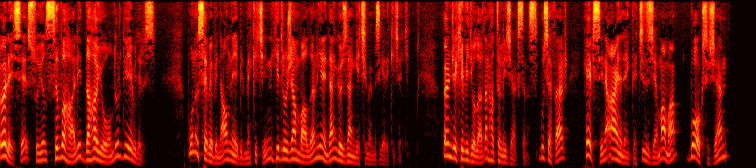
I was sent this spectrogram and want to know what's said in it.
Öyleyse suyun sıvı hali daha yoğundur diyebiliriz. Bunun sebebini anlayabilmek için hidrojen bağlarını yeniden gözden geçirmemiz gerekecek. Önceki videolardan hatırlayacaksınız. Bu sefer hepsini aynı renkte çizeceğim ama bu oksijen,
